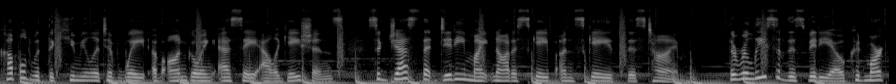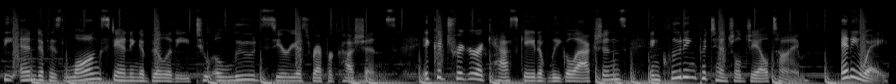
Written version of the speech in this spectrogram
coupled with the cumulative weight of ongoing SA allegations, suggests that Diddy might not escape unscathed this time. The release of this video could mark the end of his long standing ability to elude serious repercussions. It could trigger a cascade of legal actions, including potential jail time. Anyway,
